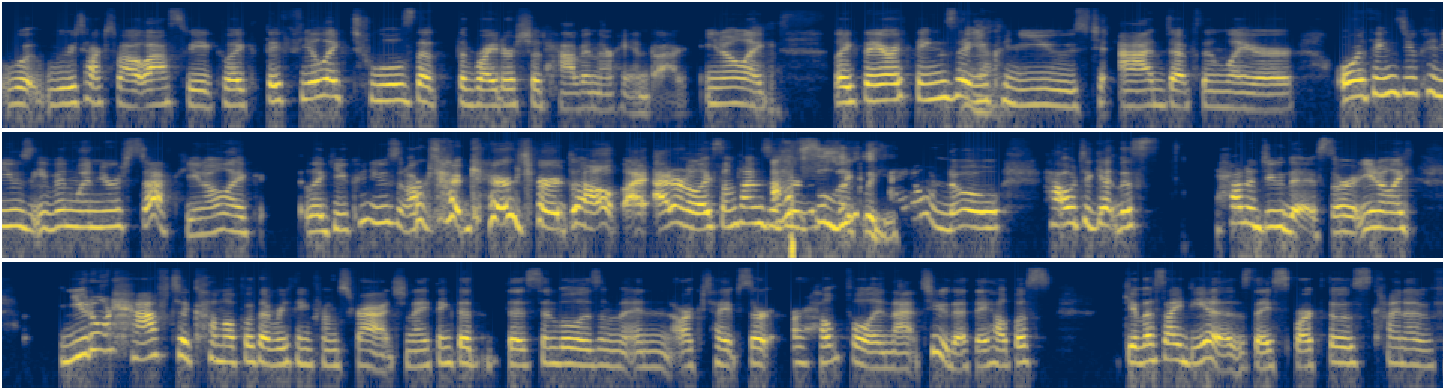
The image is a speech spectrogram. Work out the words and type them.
what we talked about last week like they feel like tools that the writer should have in their handbag you know like yes. like they are things that yeah. you can use to add depth and layer or things you can use even when you're stuck you know like like you can use an archetype character to help I, I don't know like sometimes if Absolutely. Like, i don't know how to get this how to do this or you know like you don't have to come up with everything from scratch and i think that the symbolism and archetypes are, are helpful in that too that they help us give us ideas. They spark those kind of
